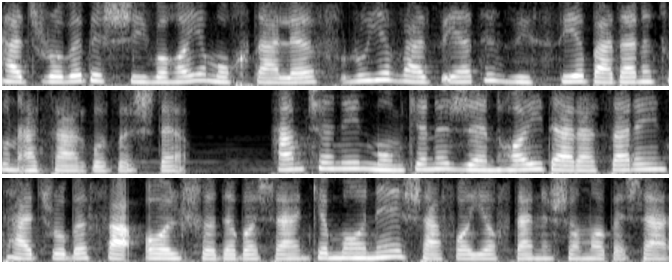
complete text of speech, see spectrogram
تجربه به شیوه های مختلف روی وضعیت زیستی بدنتون اثر گذاشته. همچنین ممکنه ژنهایی در اثر این تجربه فعال شده باشند که مانع شفا یافتن شما بشن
